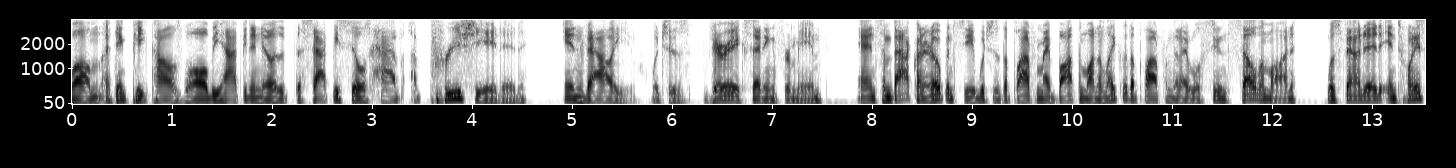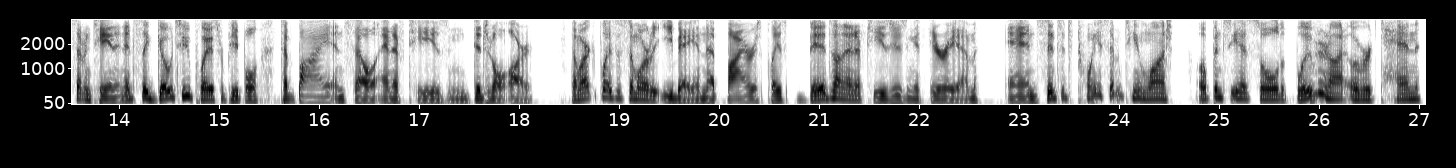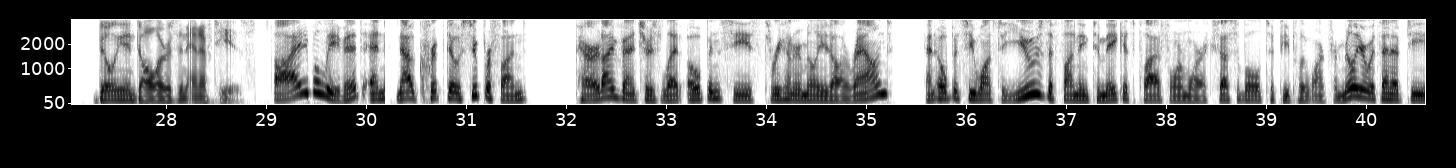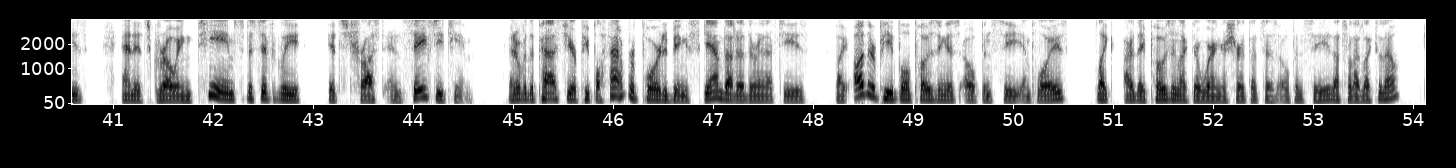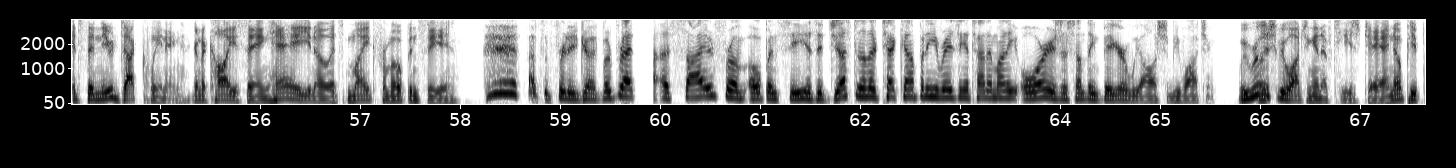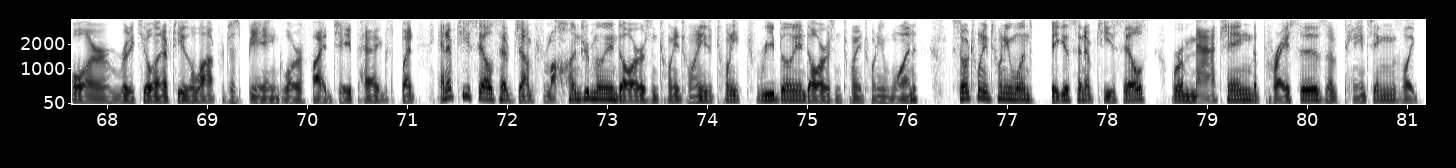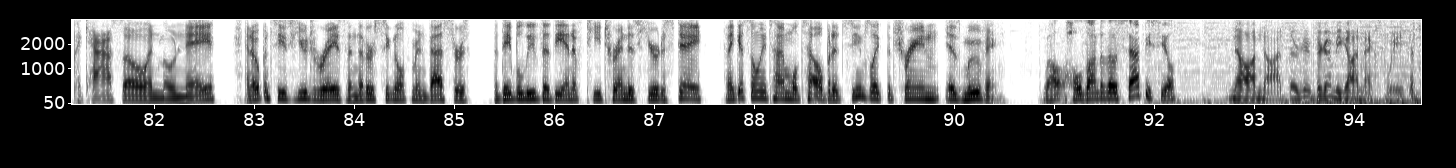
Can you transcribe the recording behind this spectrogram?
Well, um, I think Peak Pals will all be happy to know that the Sappy Seals have appreciated in value, which is very exciting for me. And some background on OpenSea, which is the platform I bought them on, and likely the platform that I will soon sell them on, was founded in 2017, and it's the go-to place for people to buy and sell NFTs and digital art. The marketplace is similar to eBay in that buyers place bids on NFTs using Ethereum, and since its 2017 launch, OpenSea has sold, believe it or not, over $10 billion dollars in NFTs. I believe it. And now Crypto Super Fund, Paradigm Ventures led OpenSea's $300 million round. And OpenSea wants to use the funding to make its platform more accessible to people who aren't familiar with NFTs and its growing team, specifically its trust and safety team. And over the past year, people have reported being scammed out of their NFTs by other people posing as OpenSea employees like, are they posing like they're wearing a shirt that says OpenSea? That's what I'd like to know. It's the new duck cleaning. They're going to call you saying, hey, you know, it's Mike from OpenSea. That's a pretty good. But Brett, aside from OpenSea, is it just another tech company raising a ton of money, or is there something bigger we all should be watching? We really should be watching NFTs, Jay. I know people are ridiculing NFTs a lot for just being glorified JPEGs, but NFT sales have jumped from $100 million in 2020 to $23 billion in 2021. Some of 2021's biggest NFT sales were matching the prices of paintings like Picasso and Monet. And OpenSea's huge raise is another signal from investors that they believe that the NFT trend is here to stay. And I guess only time will tell, but it seems like the train is moving. Well, hold on to those Sappy Seal. No, I'm not. They're, they're going to be gone next week.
